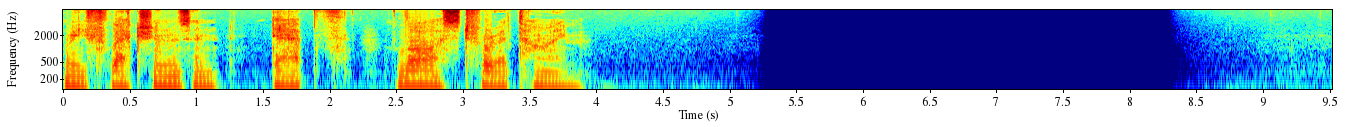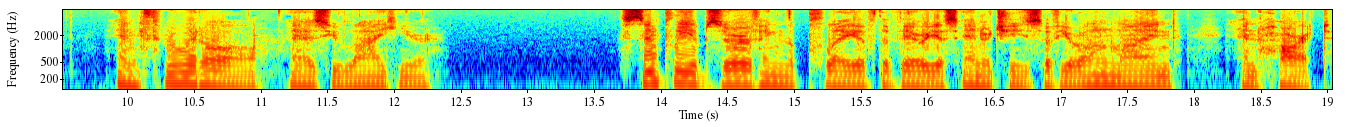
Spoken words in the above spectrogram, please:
reflections and depth lost for a time. And through it all, as you lie here, simply observing the play of the various energies of your own mind and heart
